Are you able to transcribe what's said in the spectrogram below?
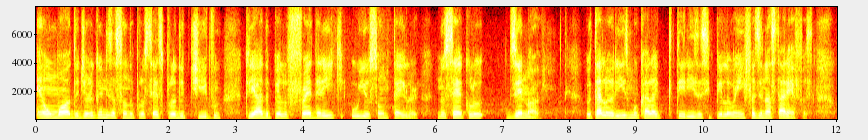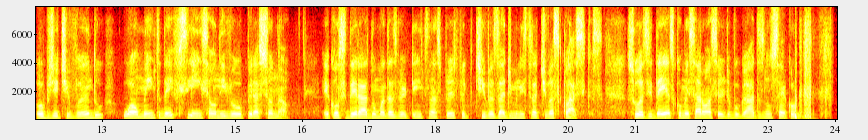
é um modo de organização do processo produtivo criado pelo Frederick Wilson Taylor no século XIX. O Taylorismo caracteriza-se pela ênfase nas tarefas, objetivando o aumento da eficiência ao nível operacional. É considerado uma das vertentes nas perspectivas administrativas clássicas. Suas ideias começaram a ser divulgadas no século XX.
